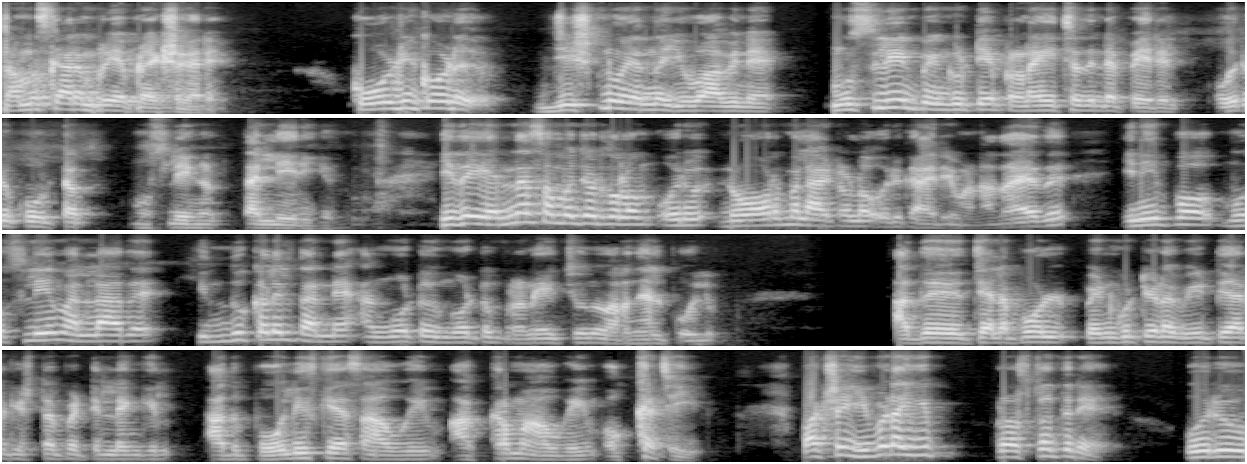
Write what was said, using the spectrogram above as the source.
നമസ്കാരം പ്രിയ പ്രേക്ഷകരെ. കോഴിക്കോട് ജിഷ്ണു എന്ന യുവാവിനെ മുസ്ലിം പെൺകുട്ടിയെ പ്രണയിച്ചതിന്റെ പേരിൽ ഒരു കൂട്ടം മുസ്ലിങ്ങൾ തല്ലിയിരിക്കുന്നു. ഇത് എന്നെ സംബന്ധിച്ചിടത്തോളം ഒരു നോർമൽ ആയിട്ടുള്ള ഒരു കാര്യമാണ്. അതായത് ഇനിയിപ്പോ മുസ്ലിം അല്ലാതെ ഹിന്ദുക്കളിൽ തന്നെ അങ്ങോട്ടും ഇങ്ങോട്ടും പ്രണയിച്ചു എന്ന് പറഞ്ഞാൽ പോലും അത് ചിലപ്പോൾ പെൺകുട്ടിയുടെ വീട്ടുകാർക്ക് ഇഷ്ടപ്പെട്ടില്ലെങ്കിൽ അത് പോലീസ് കേസ് ആവുകയും അക്രമാവുകയും ഒക്കെ ചെയ്യും. പക്ഷെ ഇവിടെ ഈ പ്രശ്നത്തിന് ഒരു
